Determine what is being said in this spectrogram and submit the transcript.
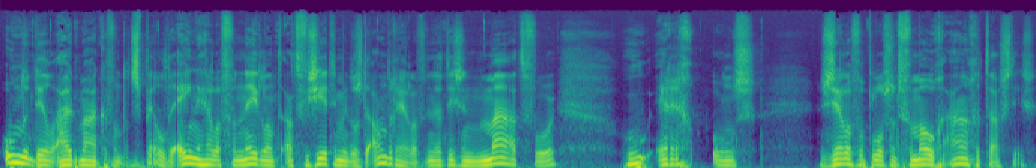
onderdeel uitmaken van dat spel. De ene helft van Nederland adviseert inmiddels de andere helft. En dat is een maat voor hoe erg ons zelfoplossend vermogen aangetast is.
